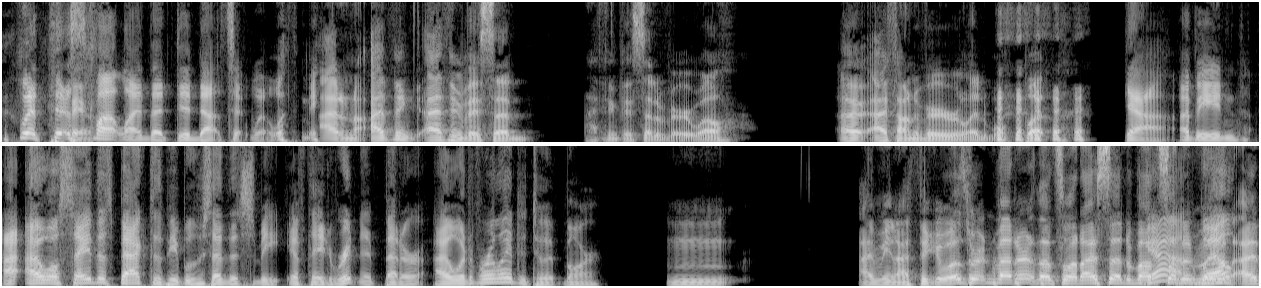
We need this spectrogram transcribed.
this with this Fair. spotlight that did not sit well with me. I don't know. I think I think they said I think they said it very well. I, I found it very relatable, but Yeah, I mean, I, I will say this back to the people who said this to me. If they'd written it better, I would have related to it more. mm, I mean, I think it was written better. That's what I said about Yeah, Sun and Moon. well, I,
